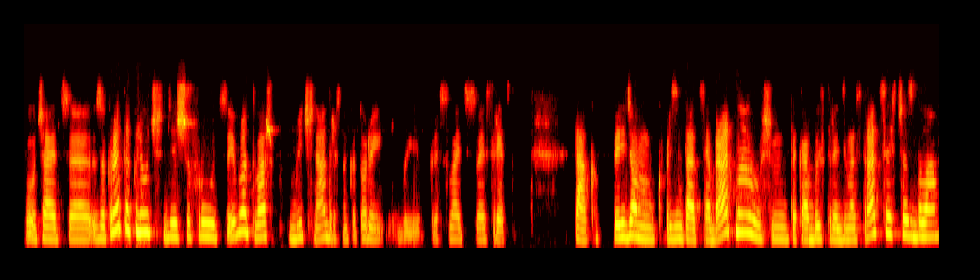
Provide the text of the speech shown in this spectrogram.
получается, закрытый ключ здесь шифруется, и вот ваш публичный адрес, на который вы присылаете свои средства. Так, перейдем к презентации обратно. В общем, такая быстрая демонстрация сейчас была.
